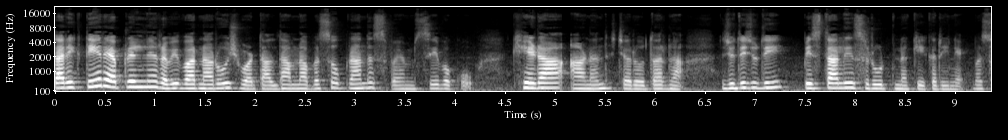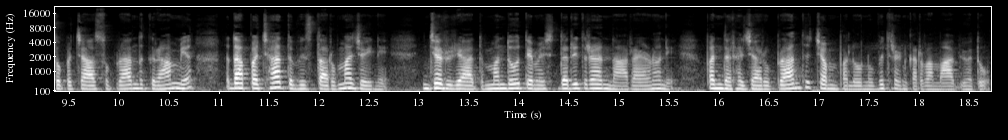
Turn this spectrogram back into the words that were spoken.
તારીખ તેર એપ્રિલને રવિવારના રોજ વડતાલ ધામના બસો ઉપરાંત સ્વયંસેવકો ખેડા, આણંદ, ચરોતરના જુદી જુદી પિસ્તાલીસ રૂટ નક્કી કરીને બસો પચાસ ઉપરાંત ગ્રામ્ય તથા પછાત વિસ્તારોમાં જઈને જરૂરિયાતમંદો તેમજ દરિદ્ર નારાયણોને પંદર હજાર ઉપરાંત ચંપલોનું વિતરણ કરવામાં આવ્યું હતું.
